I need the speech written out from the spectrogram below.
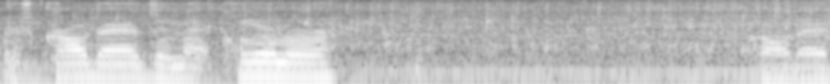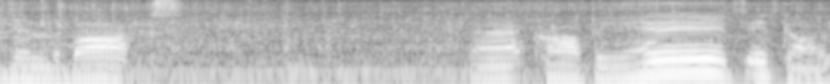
there's crawdads in that corner. Crawdads in the box. That crappie, it's, it's gone.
